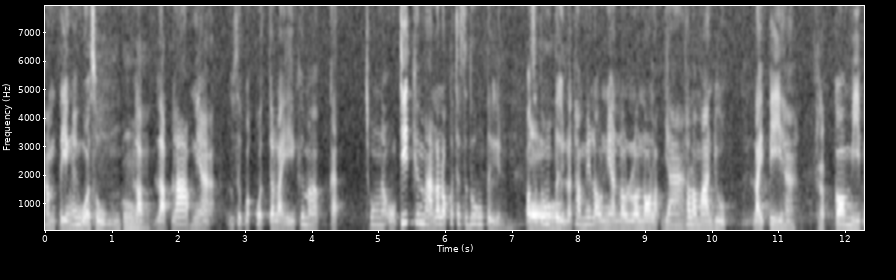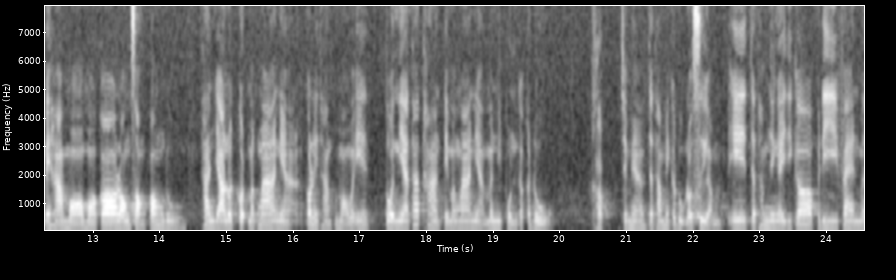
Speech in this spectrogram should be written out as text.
ทำเตียงให้หัวสูง อืม หลับหลับราบเนี่ยรู้สึกว่ากดจะไหลขึ้นมากัดช่วงหน้าอกจี๊ดขึ้นมาแล้วเราก็จะสะดุ้งตื่น พอสะดุ้งตื่นแล้วทำให้เราเนี่ยเราเรานอนหลับยากทรมานอยู่หลายปีค่ะ ครับ ก็มีไปหาหมอหมอก็ลองส่องกล้องดู ทานยาลดกรดมากๆเนี่ยก็เลยถามคุณหมอว่าเอ๊ะตัวเนี้ยถ้าทานไปมากๆเนี่ยมันมีผลกับกระดูกครับ ใช่ไหมคะจะทำให้กระดูกเราเสื่อม เอะจะทำยังไงดีก็พอดีแฟนมา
